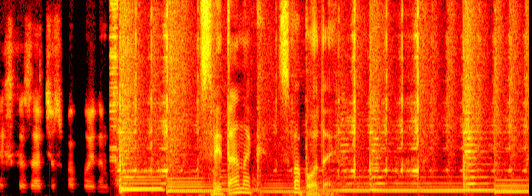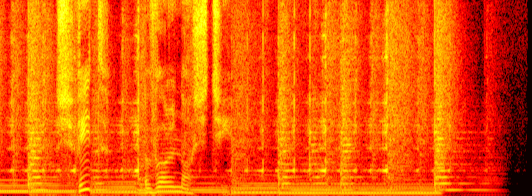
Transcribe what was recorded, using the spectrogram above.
як сказаць у спакойным світанак свабоды. Świt wolności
